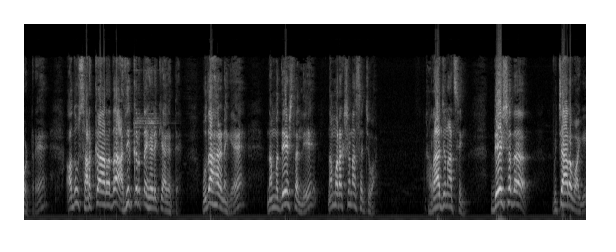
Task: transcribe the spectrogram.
ಕೊಟ್ಟರೆ ಅದು ಸರ್ಕಾರದ ಅಧಿಕೃತ ಹೇಳಿಕೆ ಆಗುತ್ತೆ. ಉದಾಹರಣೆಗೆ, ನಮ್ಮ ದೇಶದಲ್ಲಿ ನಮ್ಮ ರಕ್ಷಣಾ ಸಚಿವ ರಾಜನಾಥ್ ಸಿಂಗ್, ದೇಶದ ವಿಚಾರವಾಗಿ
